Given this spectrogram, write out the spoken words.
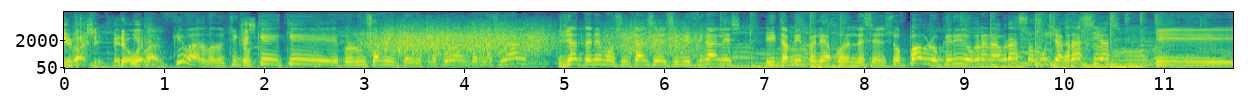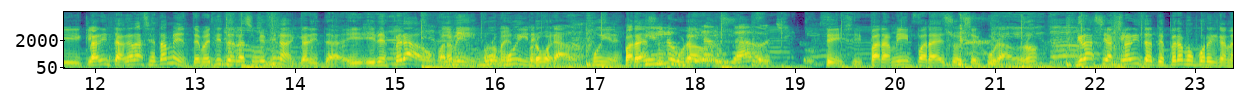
que Valle. Pero bueno. Igual, qué bárbaro, chicos. Es- Qué, qué pronunciamiento de nuestro jurado internacional. Ya tenemos instancia de semifinales y también pelea por el descenso. Pablo, querido, gran abrazo, muchas gracias. Y Clarita, gracias también. Te metiste en la semifinal, Clarita. Inesperado para mí, por lo menos. muy Pero bueno, inesperado, muy inesperado. Para eso ¿Quién el lo jurado hubiera es. dudado, chicos? Sí, sí. Para mí, para eso es el jurado, ¿no? Gracias, Clarita. Te esperamos por el canal.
